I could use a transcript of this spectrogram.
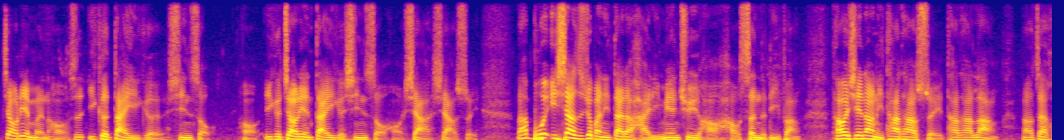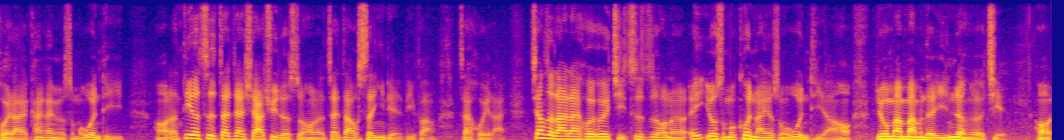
教练们，哈，是一个带一个新手，哦，一个教练带一个新手，哈，下下水，那不会一下子就把你带到海里面去，好好深的地方，他会先让你踏踏水，踏踏浪，然后再回来看看有什么问题。好，那第二次再再下去的时候呢，再到深一点的地方再回来，这样子来来回回几次之后呢，诶，有什么困难，有什么问题？然后又慢慢的迎刃而解。哦，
